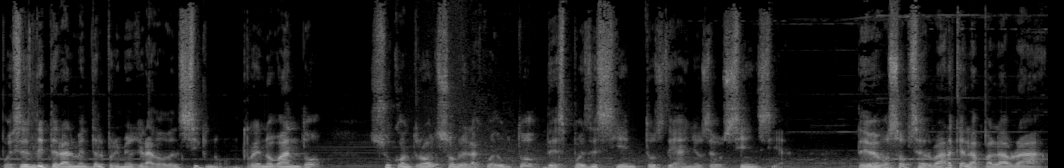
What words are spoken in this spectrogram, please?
pues es literalmente el primer grado del signo, renovando su control sobre el acueducto después de cientos de años de ausencia. Debemos observar que la palabra,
